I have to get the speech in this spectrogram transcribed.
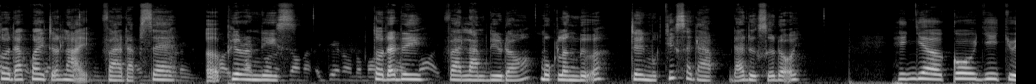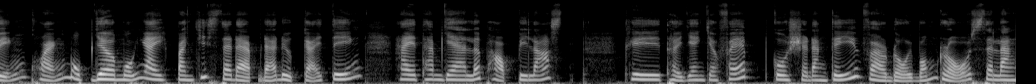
Tôi đã quay trở lại và đạp xe ở Pyrenees. Tôi đã đi và làm điều đó một lần nữa trên một chiếc xe đạp đã được sửa đổi. Hiện giờ cô di chuyển khoảng một giờ mỗi ngày bằng chiếc xe đạp đã được cải tiến hay tham gia lớp học Pilates. Khi thời gian cho phép, cô sẽ đăng ký vào đội bóng rổ xe lăn.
